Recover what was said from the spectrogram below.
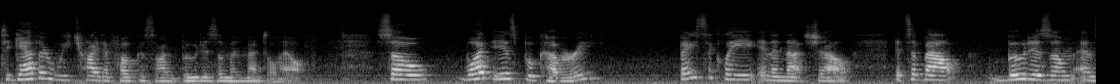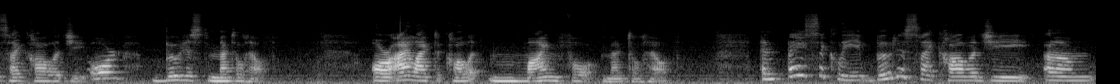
Together, we try to focus on Buddhism and mental health. So, what is Boocovery? Basically, in a nutshell, it's about Buddhism and psychology, or Buddhist mental health, or I like to call it mindful mental health. And basically, Buddhist psychology um,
